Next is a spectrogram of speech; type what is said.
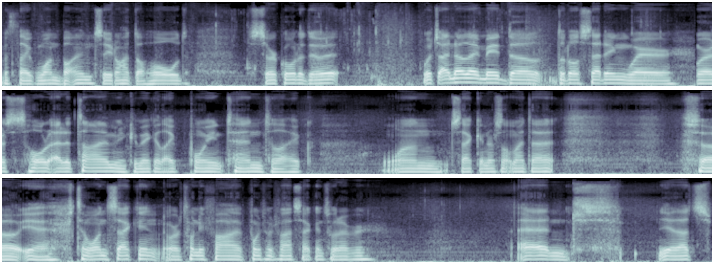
with like one button so you don't have to hold circle to do it. Which I know they made the little setting where where it says hold edit time you can make it like 0.10 to like one second or something like that. So yeah, to one second or 25, 0.25 seconds, whatever and yeah that's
